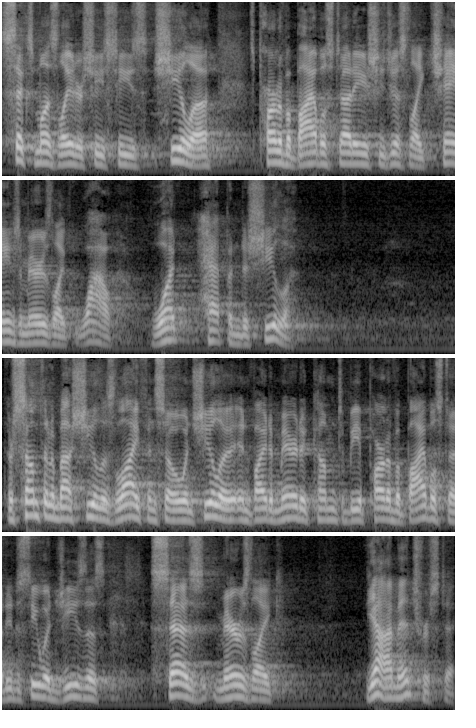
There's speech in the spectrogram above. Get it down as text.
six months later, she sees Sheila. It's part of a Bible study. She's just like changed. And Mary's like, wow, what happened to Sheila? There's something about Sheila's life. And so when Sheila invited Mary to come to be a part of a Bible study to see what Jesus says, Mary's like, yeah, I'm interested.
